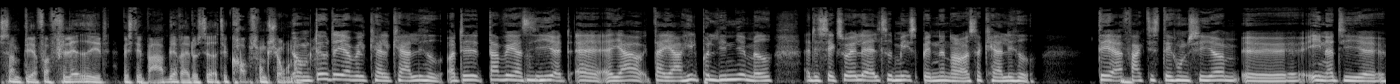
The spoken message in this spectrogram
som bliver forfladet, hvis det bare bliver reduceret til kropsfunktioner. Jo, men det er jo det, jeg vil kalde kærlighed. Og det, der vil jeg sige, at, at jeg, da jeg er helt på linje med, at det seksuelle er altid mest spændende, når der også er kærlighed. Det er faktisk det, hun siger. Øh, en af de øh,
